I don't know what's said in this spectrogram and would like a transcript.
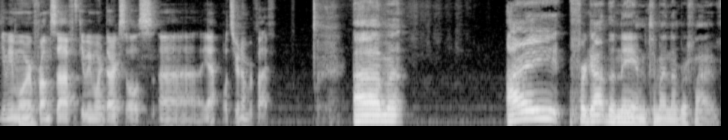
give me more from soft, give me more dark souls. Uh yeah what's your number five? Um i forgot the name to my number five.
